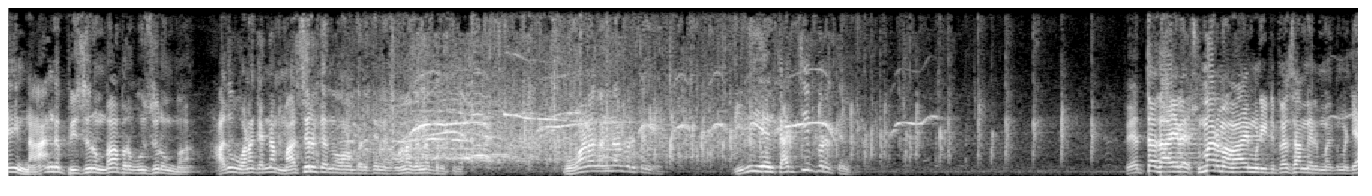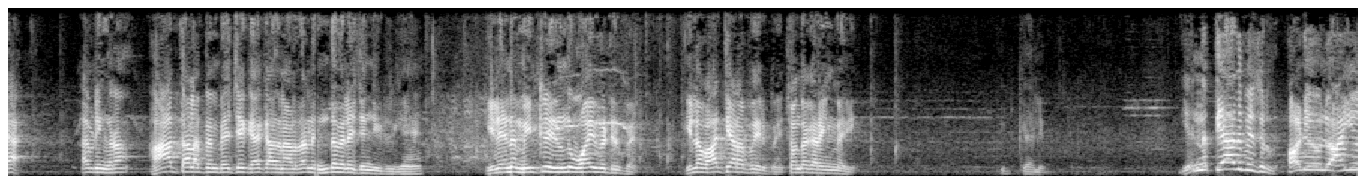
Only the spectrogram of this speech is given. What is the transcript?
ஏய் நாங்க பிசுரும்பா அப்புறம் உசுரும்பா. அது உனக்கு என்ன மசுருக்கு அந்த உன் பிரச்சனை? உனக்கு என்ன பிரச்சனை? உனக்கு என்ன பிரச்சனை? இது என் கட்சி பிரச்சனை. பெத்த தாயவே சும்மா வாய முடிட்டு பேசாம இருக்க மாட்டியா? அப்படிங்கிறோம் ஆத்தால பெண் பேச்சே கேட்காதனால தான் இந்த வேலையை செஞ்சுக்கிட்டு இருக்கேன். இல்லைன்னா மிட்ரு இருந்து ஓய்வு பெற்றிருப்பேன். இல்லை வாத்தியாரா போயிருப்பேன் சொந்தக்காரங்க மாதிரி. கேள்வி என்னத்தையாவது பேசுறது? ஆடியோ ஐயோ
